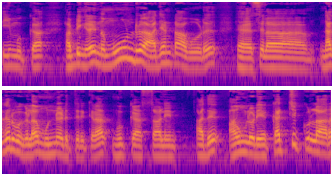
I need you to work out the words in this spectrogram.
திமுக அப்படிங்கிற இந்த மூன்று அஜெண்டாவோடு சில நகர்வுகளை முன்னெடுத்திருக்கிறார் மு க ஸ்டாலின். அது அவங்களுடைய கட்சிக்குள்ளார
